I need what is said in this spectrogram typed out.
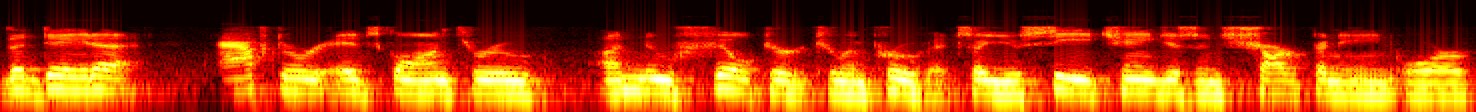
the data after it's gone through a new filter to improve it. So you see changes in sharpening or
